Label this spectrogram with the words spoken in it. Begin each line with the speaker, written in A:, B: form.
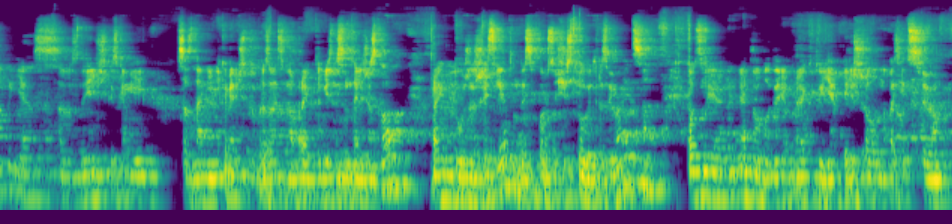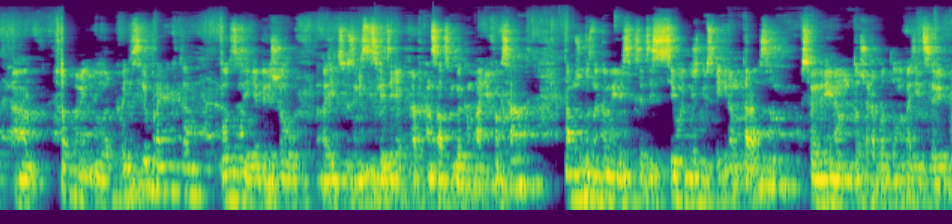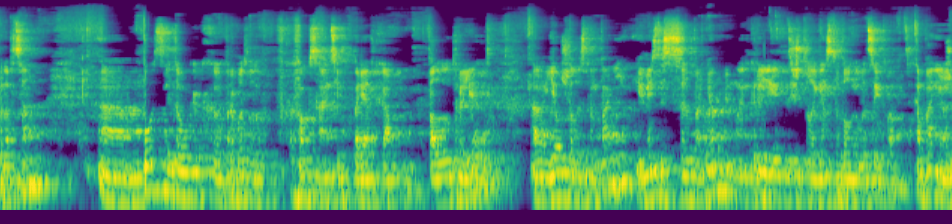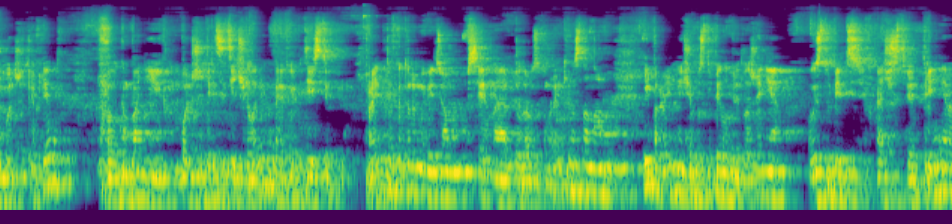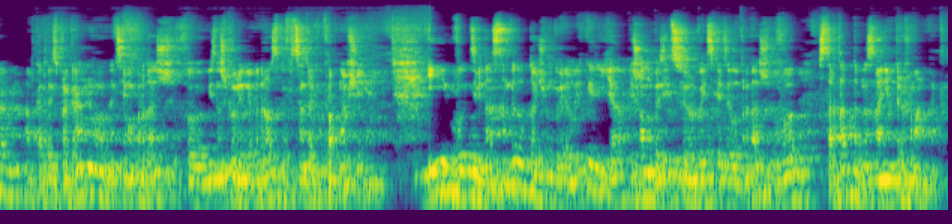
A: начинал я с студенческой скамьи создания некоммерческого образовательного проекта Business Intelligence Club. Проекту уже 6 лет, он до сих пор существует, развивается. После этого, благодаря проекту, я перешел на позицию, а, в тот момент был руководителем проекта, после я перешел на позицию заместителя директора в консалтинговой компании Foxhunt. Там уже познакомились, кстати, с сегодняшним спикером Тарасом. В свое время он тоже работал на позиции продавца. А, после того, как поработал в Foxhunt порядка полутора лет, а, я ушел из компании, и вместе с партнерами мы открыли digital-агентство полного цикла. Компания уже больше трех лет, в компании больше 30 человек, порядка 50 проектов, которые мы ведем, все на белорусском рынке в основном. И параллельно еще поступило предложение выступить в качестве тренера, обкатать программу на тему продаж в бизнес-школе для подростков в Центре комфортного общения. И в 2019 году, то, о чем говорил Игорь, я пришел на позицию руководителя отдела продаж в стартап под названием Performante.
